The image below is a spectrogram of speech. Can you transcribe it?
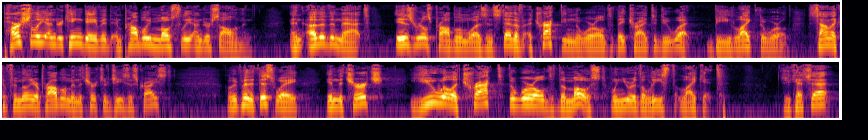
Partially under King David and probably mostly under Solomon. And other than that, Israel's problem was instead of attracting the world, they tried to do what? Be like the world. Sound like a familiar problem in the church of Jesus Christ? Let me put it this way in the church, you will attract the world the most when you are the least like it. Did you catch that?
